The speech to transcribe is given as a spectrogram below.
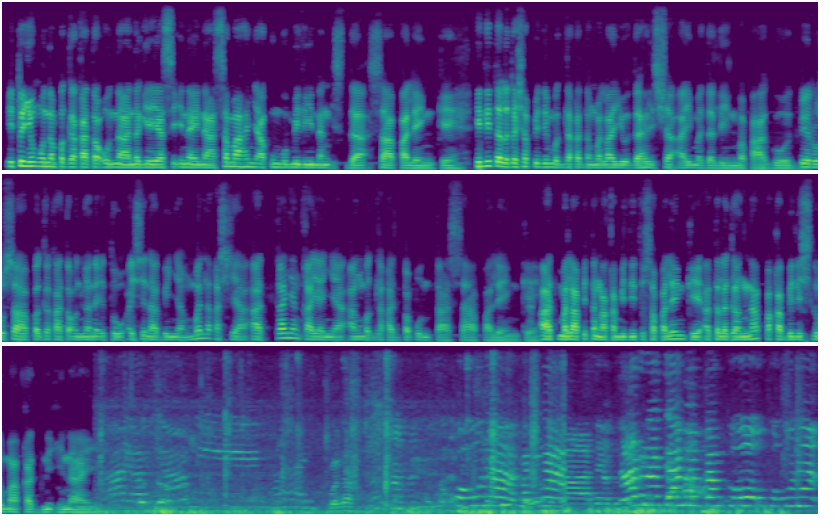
Ito yung unang pagkakataon na nagyaya si inay na samahan niya akong bumili ng isda sa palengke. Hindi talaga siya pwedeng maglakad ng malayo dahil siya ay madaling mapagod. Pero sa pagkakataon nga na ito ay sinabi niyang malakas siya at kayang-kaya niya ang maglakad papunta sa palengke. At malapit na nga kami dito sa palengke at talagang napakabilis lumakad ni inay. Wala. Upo muna, pahinga. Naroon na dami ang bangko. Upo muna.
